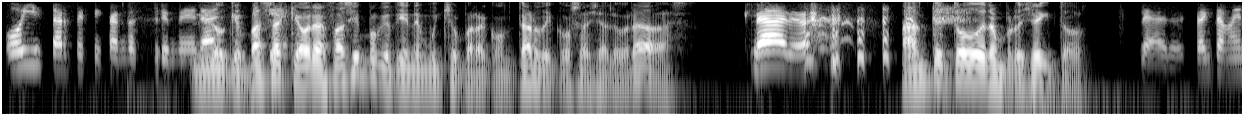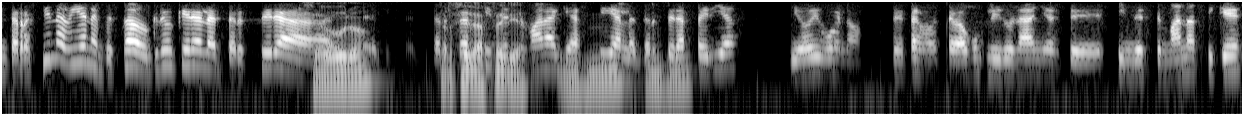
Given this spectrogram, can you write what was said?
hoy estar festejando su primera. Lo que pasa es que ahora es fácil porque tiene mucho para contar de cosas ya logradas. Claro. Antes todo era un proyecto. Claro, exactamente. Recién habían empezado, creo que era la tercera. Seguro. tercera feria. semana que hacían la tercera feria y hoy, bueno, se, va a cumplir un año este fin de semana, así que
